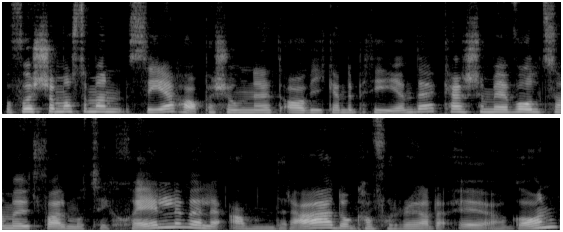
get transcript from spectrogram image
Och först så måste man se, har personen ett avvikande beteende? Kanske med våldsamma utfall mot sig själv eller andra. De kan få röda ögon.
